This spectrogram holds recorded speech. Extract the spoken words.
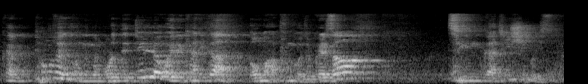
그냥 평소에 걷는 건 모르는데 뛰려고 이렇게 하니까 너무 아픈 거죠. 그래서 지금까지 쉬고 있어요.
